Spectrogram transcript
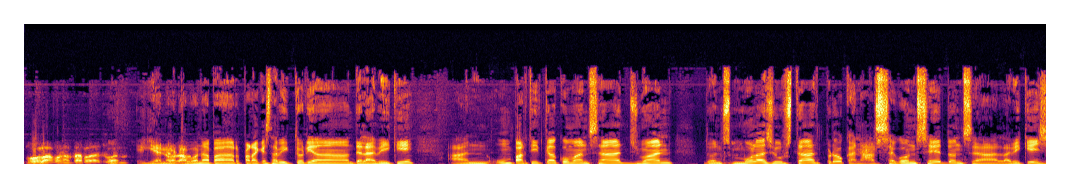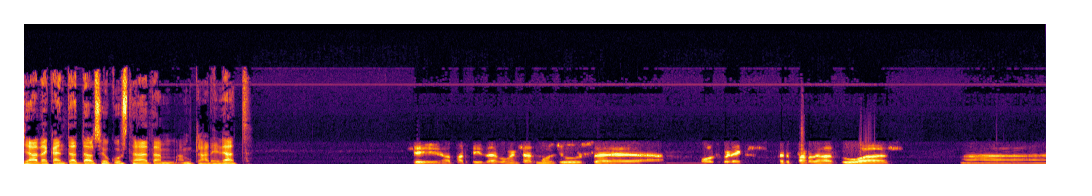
Hola, bona tarda, Joan. I enhorabona per, per aquesta victòria de la Vicky en un partit que ha començat, Joan, doncs molt ajustat, però que en el segon set doncs, eh, la Vicky ja ha decantat del seu costat amb, amb claredat. Sí, el partit ha començat molt just, eh, amb molts breaks per part de les dues. Eh,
